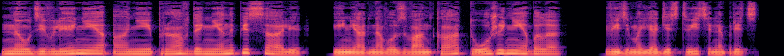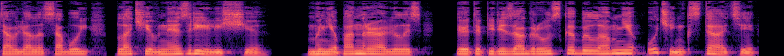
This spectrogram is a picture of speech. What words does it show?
На удивление, они и правда не написали, и ни одного звонка тоже не было. Видимо, я действительно представляла собой плачевное зрелище. Мне понравилось. Эта перезагрузка была мне очень кстати,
